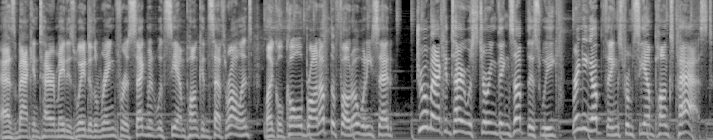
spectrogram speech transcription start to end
As McIntyre made his way to the ring for a segment with CM Punk and Seth Rollins, Michael Cole brought up the photo when he said, Drew McIntyre was stirring things up this week, bringing up things from CM Punk's past.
